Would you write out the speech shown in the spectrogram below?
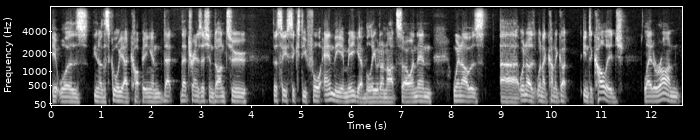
it was you know the schoolyard copying, and that that transitioned on to the C64 and the Amiga, believe it or not. So, and then when I was uh, when I was when I kind of got into college later on,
